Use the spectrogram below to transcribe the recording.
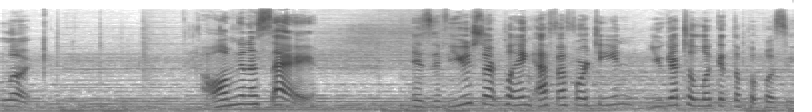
Look. All I'm gonna say is if you start playing FF14, you get to look at the pussy.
